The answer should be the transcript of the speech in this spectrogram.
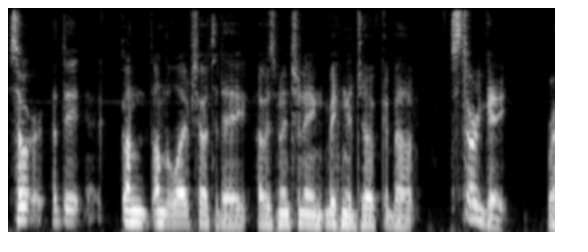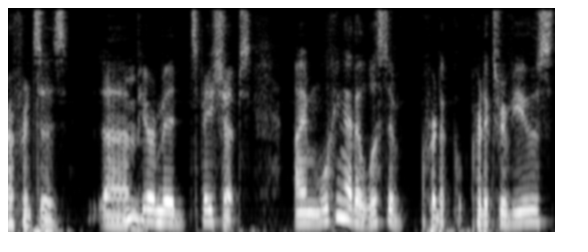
So at the on on the live show today, I was mentioning making a joke about Stargate references, uh, pyramid spaceships. I'm looking at a list of critical critics reviews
